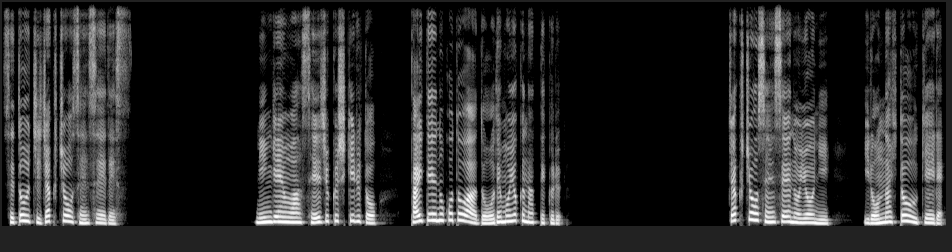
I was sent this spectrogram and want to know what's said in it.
瀬戸内寂聴先生です。人間は成熟しきると大抵のことはどうでもよくなってくる。寂聴先生のようにいろんな人を受け入れ、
